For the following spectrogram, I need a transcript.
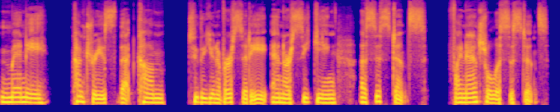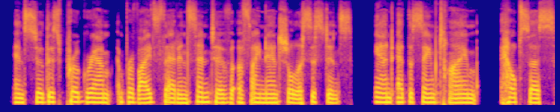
many countries that come to the university and are seeking assistance, financial assistance. And so this program provides that incentive of financial assistance and at the same time helps us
